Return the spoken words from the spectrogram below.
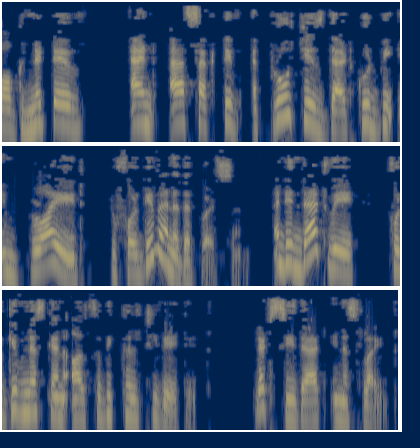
cognitive and affective approach that could be employed to forgive another person and in the forgiveness can also be cultivate let see the flight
